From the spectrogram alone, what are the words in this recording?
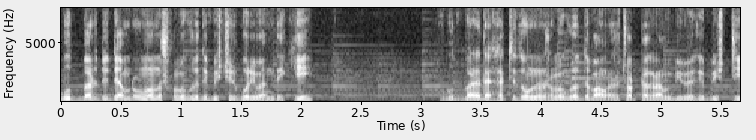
বুধবার যদি আমরা অন্যান্য সময়গুলোতে বৃষ্টির পরিমাণ দেখি, বুধবারে দেখা যাচ্ছে যে অন্যান্য সময়গুলোতে বাংলাদেশের চট্টগ্রাম বিভাগে বৃষ্টি,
